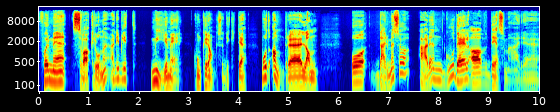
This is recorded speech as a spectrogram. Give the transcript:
For med svak krone er de blitt mye mer konkurransedyktige mot andre land. Og dermed så er det en god del av det som er eh,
